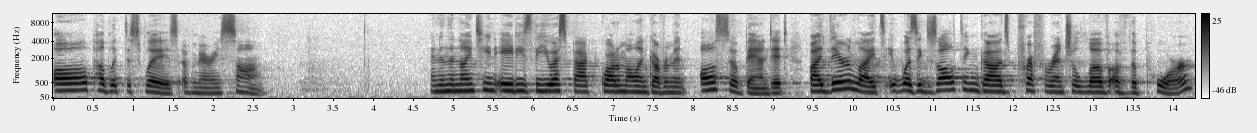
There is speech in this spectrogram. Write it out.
all public displays of Mary's song. And in the 1980s, the US backed Guatemalan government also banned it. By their lights, it was exalting God's preferential love of the poor,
